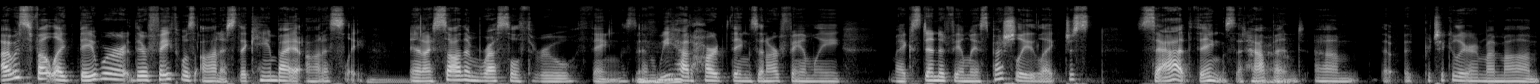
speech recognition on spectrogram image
i always felt like they were their faith was honest. They came by it honestly. And i saw them wrestle through things. And we had hard things in our family my extended family especially like just sad things that happened. Um, that particularly in my mom.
